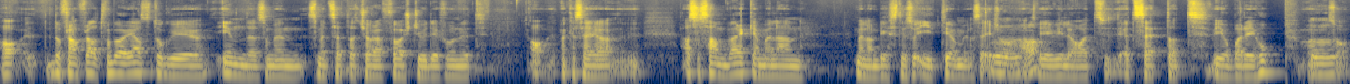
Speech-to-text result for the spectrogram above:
ja, då framförallt från början så tog vi ju in det som, en, som ett sätt att köra förstudier från ett, ja, man kan säga, alltså samverkan mellan mellan business och IT om jag säger så. Att vi ville ha ett, ett sätt att vi jobbade ihop och så.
